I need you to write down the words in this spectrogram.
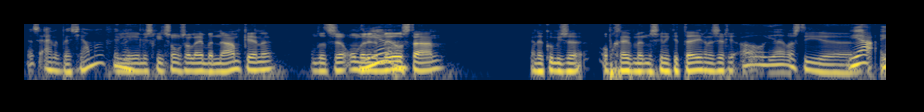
Dat is eigenlijk best jammer, vind je misschien soms alleen bij naam kennen, omdat ze onder in de Ja. mail staan. En dan kom je ze op een gegeven moment misschien een keer tegen en dan zeg je, oh, jij was die... eh, Ja, ja.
